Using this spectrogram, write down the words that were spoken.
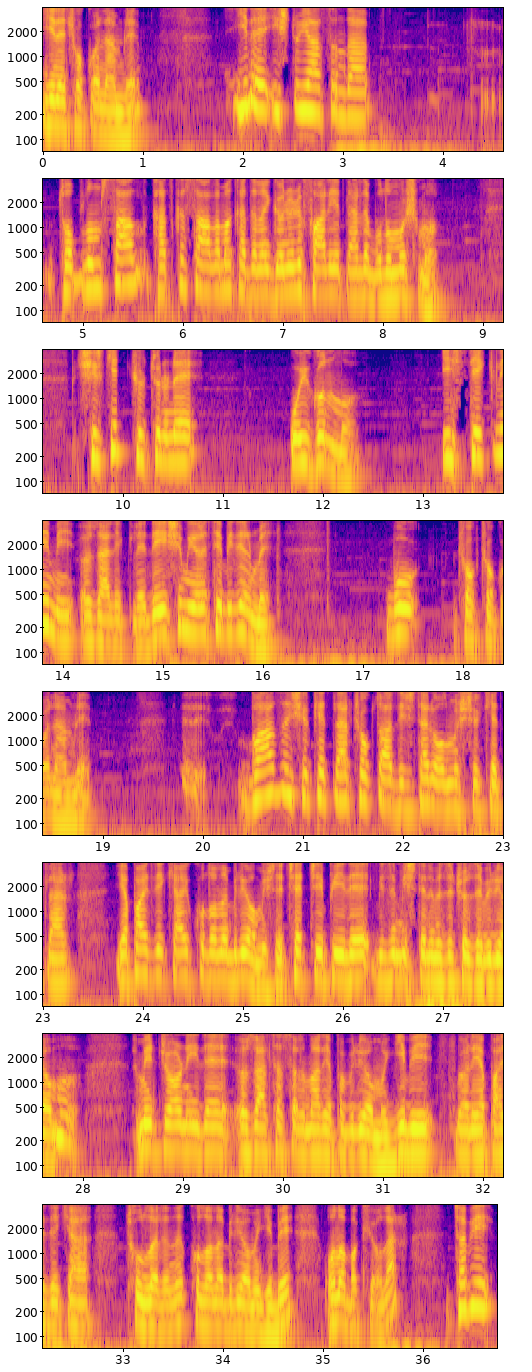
yine çok önemli. Yine iş dünyasında toplumsal katkı sağlamak adına gönüllü faaliyetlerde bulunmuş mu? Şirket kültürüne uygun mu? İstekli mi özellikle? Değişim yönetebilir mi? Bu çok çok önemli. Ee, bazı şirketler çok daha dijital olmuş şirketler yapay zekayı kullanabiliyor mu? İşte ChatGPT'de bizim işlerimizi çözebiliyor mu? Midjourney'de özel tasarımlar yapabiliyor mu gibi böyle yapay zeka tool'larını kullanabiliyor mu gibi ona bakıyorlar. Tabii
